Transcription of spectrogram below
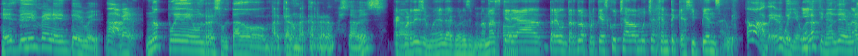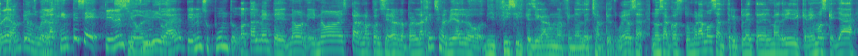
es diferente, güey. No, a ver, no puede un resultado marcar una carrera, güey, ¿sabes? De acuerdísimo, eh, de acuerdísimo. Nada más Oh. quería preguntártelo porque he escuchado a mucha gente que así piensa, güey. No, a ver, güey, llegó Y- a la final de una ver, Champions, güey. La gente se, Tienen se su olvida. punto, eh. Tienen su punto. güey. Totalmente, no, y no es para no considerarlo, pero la gente se olvida lo difícil que es llegar a una final de Champions, güey. O sea, nos acostumbramos al triplete del Madrid y creemos que ya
